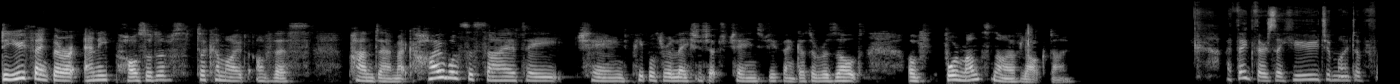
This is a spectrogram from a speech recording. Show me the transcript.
do you think there are any positives to come out of this pandemic? How will society change, people's relationships change, do you think, as a result of four months now of lockdown? I think there's a huge amount of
